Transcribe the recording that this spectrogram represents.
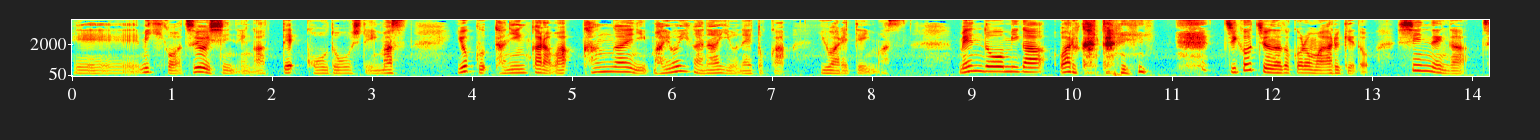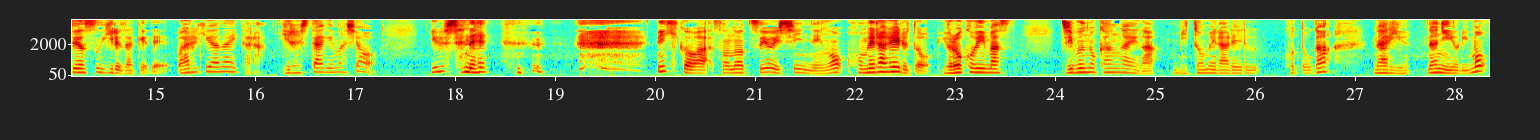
えー、ミキコは強い信念があって行動しています。よく他人からは考えに迷いがないよねとか言われています。面倒見が悪かったり 自己中なところもあるけど、信念が強すぎるだけで悪気はないから許してあげましょう。許してね。ミキコはその強い信念を褒められると喜びます。自分の考えが認められることが何よりも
